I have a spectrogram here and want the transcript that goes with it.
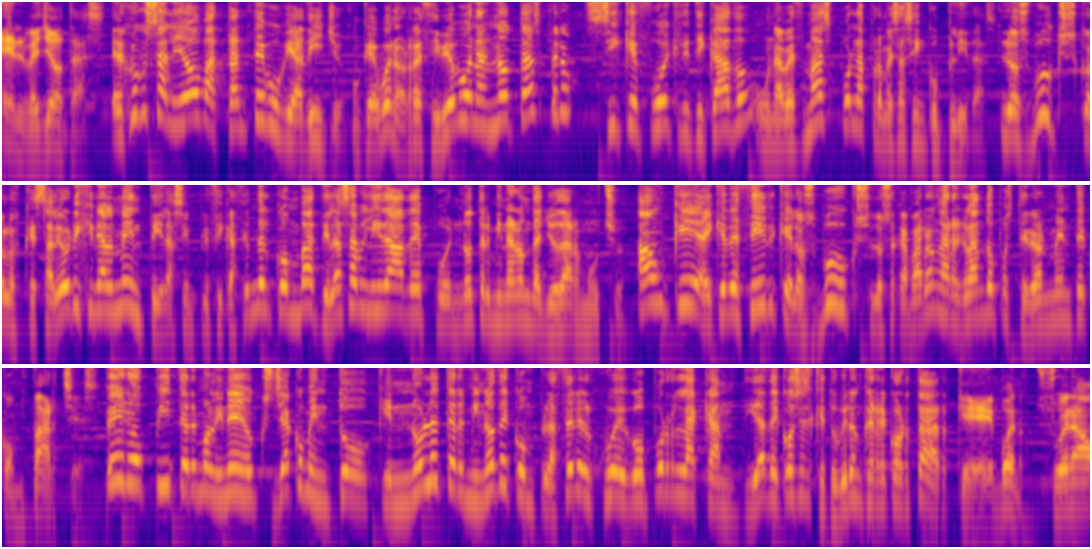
el Bellotas. El juego salió bastante bugueadillo, aunque bueno, recibió buenas notas, pero sí que fue criticado una vez más por las promesas incumplidas. Los bugs con los que salió originalmente y la simplificación del combate y las habilidades pues no terminaron de ayudar mucho. Aunque hay que decir que los bugs los acabaron arreglando posteriormente con parches. Pero Peter Molineux ya comentó que no le terminó de complacer el juego por la cantidad de cosas que tuvieron que recortar, que bueno, suena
